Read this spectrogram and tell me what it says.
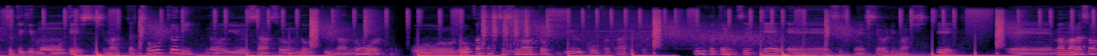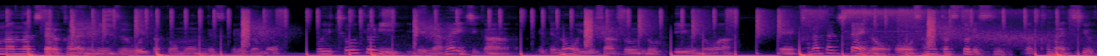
ちょっと疑問を呈してしまった長距離の有酸素運動っていうのは脳を老化させてしまうという効果があるということについて、えー、説明しておりまして、えー、まあ、マラソンランナー自体はかなりの人数多いかと思うんですけれどもこういう長距離で長い時間かけての有酸素運動っていうのは、え体自体の酸化ストレスがかなり強く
